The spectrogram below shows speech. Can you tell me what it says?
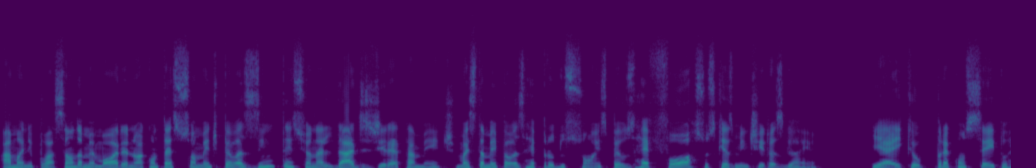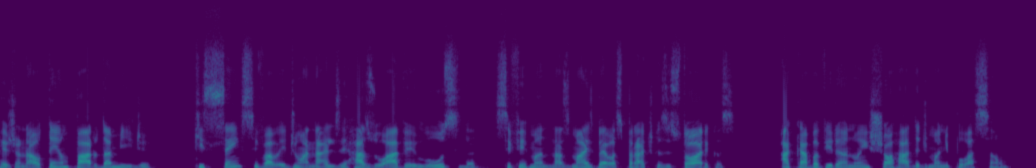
a manipulação da memória não acontece somente pelas intencionalidades diretamente, mas também pelas reproduções, pelos reforços que as mentiras ganham. E é aí que o preconceito regional tem amparo da mídia, que, sem se valer de uma análise razoável e lúcida, se firmando nas mais belas práticas históricas, acaba virando uma enxurrada de manipulação.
